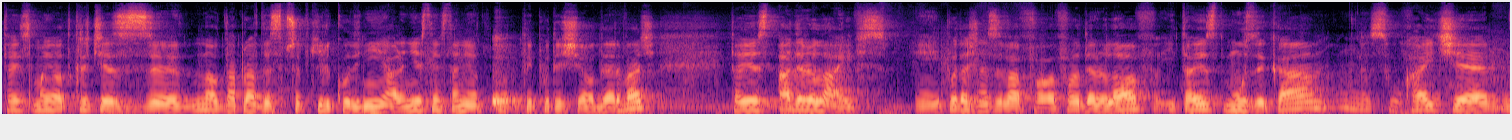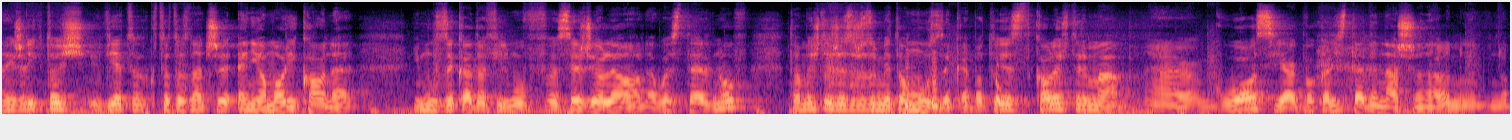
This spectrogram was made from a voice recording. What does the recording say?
to jest moje odkrycie z, no naprawdę sprzed kilku dni, ale nie jestem w stanie od, od tej płyty się oderwać. To jest Other Lives. I płyta się nazywa For, Their Love i to jest muzyka. Słuchajcie, no jeżeli ktoś wie, to, kto to znaczy Ennio Morricone i muzyka do filmów Sergio Leone, westernów, to myślę, że zrozumie tą muzykę, bo to jest koleś, który ma e, głos jak wokalista The National, no,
